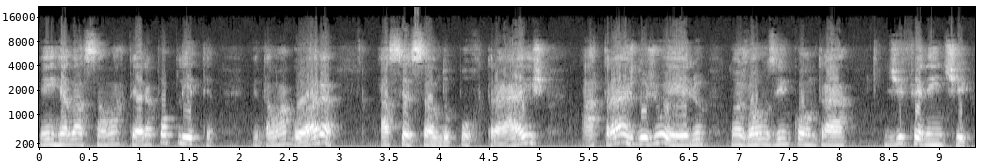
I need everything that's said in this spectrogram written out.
em relação à artéria poplítea. Então agora, acessando por trás, atrás do joelho, nós vamos encontrar, diferente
